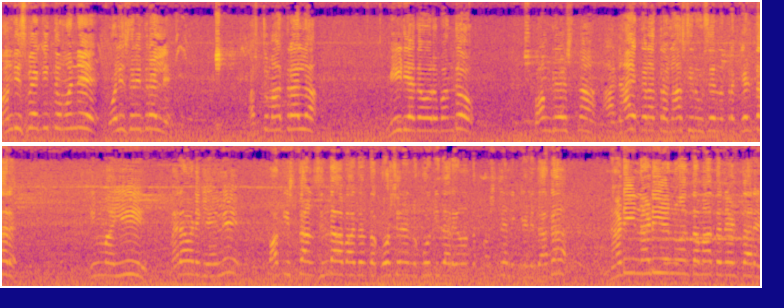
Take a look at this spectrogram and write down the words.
ಬಂಧಿಸಬೇಕಿತ್ತು ಮೊನ್ನೆ ಪೊಲೀಸರಿದ್ರಲ್ಲಿ ಅಷ್ಟು ಮಾತ್ರ ಅಲ್ಲ, ಮೀಡಿಯಾದವರು ಬಂದು ಕಾಂಗ್ರೆಸ್ನ ಆ ನಾಯಕನ ಹತ್ರ, ನಾಸೀರ್ ಹುಸೇನ್ ಹತ್ರ ಕೇಳ್ತಾರೆ. ನಿಮ್ಮ ಈ ಮೆರವಣಿಗೆಯಲ್ಲಿ ಪಾಕಿಸ್ತಾನ್ ಸಿಂದಾಬಾದ್ ಅಂತ ಘೋಷಣೆಯನ್ನು ಕೂಗಿದ್ದಾರೆ ಎನ್ನುವಂತ ಪ್ರಶ್ನೆಯನ್ನು ಕೇಳಿದಾಗ ನಡಿ ನಡಿ ಎನ್ನುವಂತ ಮಾತನ್ನು ಹೇಳ್ತಾರೆ.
